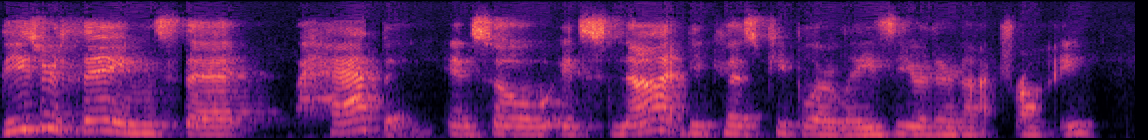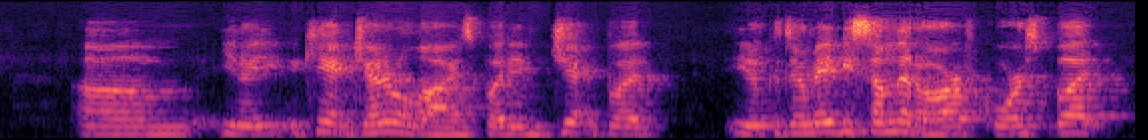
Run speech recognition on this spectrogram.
These are things that happen. And so it's not because people are lazy or they're not trying. Um, you know, you, you can't generalize, but in, but, you know, because there may be some that are, of course, but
